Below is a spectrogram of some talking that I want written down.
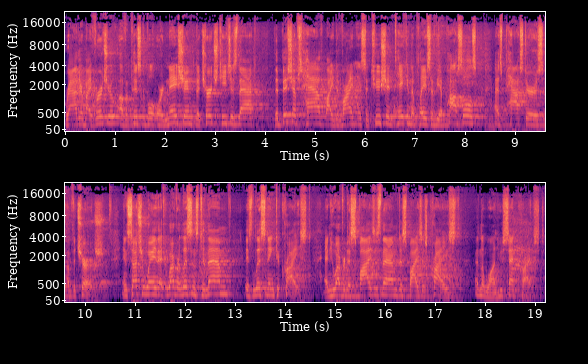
Rather, by virtue of episcopal ordination, the church teaches that the bishops have, by divine institution, taken the place of the apostles as pastors of the church, in such a way that whoever listens to them is listening to Christ, and whoever despises them despises Christ and the one who sent Christ.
